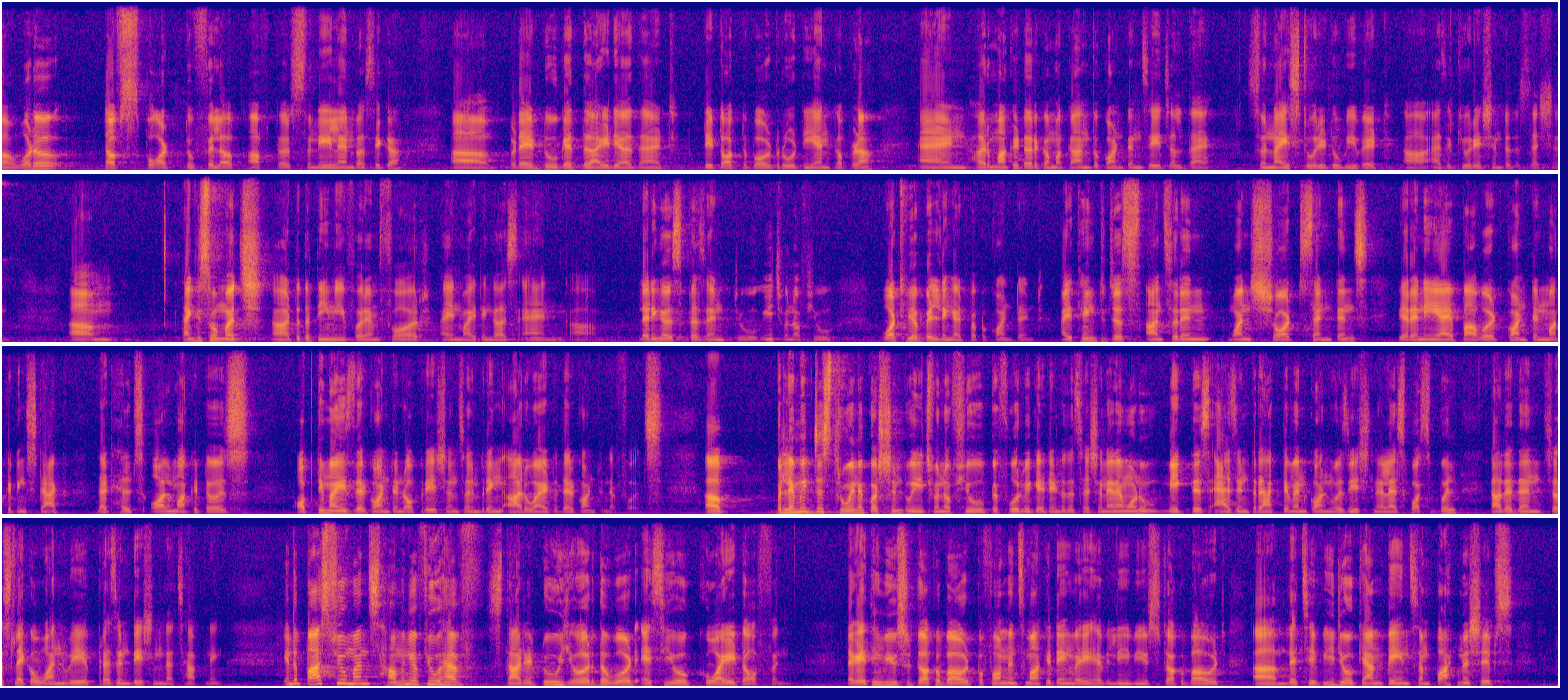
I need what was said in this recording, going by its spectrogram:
Wow, what a tough spot to fill up after Sunil and Rasika. Uh, but I do get the idea that they talked about roti and kapda and her marketer ka makan to content se chalta hai. So nice story to weave it uh, as a curation to the session. Um, thank you so much uh, to the team E4M for inviting us and uh, letting us present to each one of you what we are building at Pepper Content. I think to just answer in one short sentence, we are an AI-powered content marketing stack that helps all marketers optimize their content operations and bring ROI to their content efforts. Uh, but let me just throw in a question to each one of you before we get into the session. And I want to make this as interactive and conversational as possible rather than just like a one-way presentation that's happening. In the past few months, how many of you have started to hear the word SEO quite often? Like I think we used to talk about performance marketing very heavily. We used to talk about, um, let's say, video campaigns, some partnerships,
